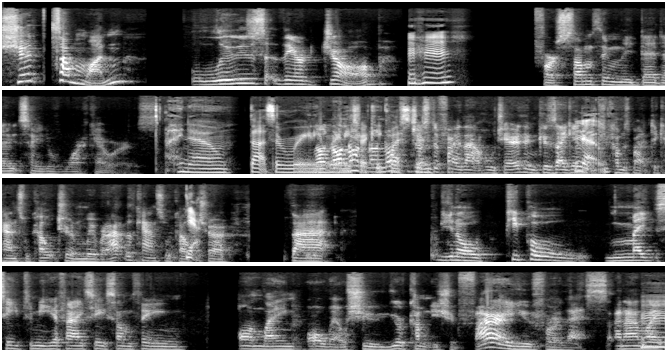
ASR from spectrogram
Should someone lose their job hmm for something they did outside of work hours? I know that's a really No, really no, tricky no, not to question. justify that whole chair thing, because again, No. it comes back to cancel culture and where we're at with cancel Yeah. culture. That you know, people might say to me if I say something online, "Oh well, shoo, your company should fire you for this," and I'm Mm. like,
